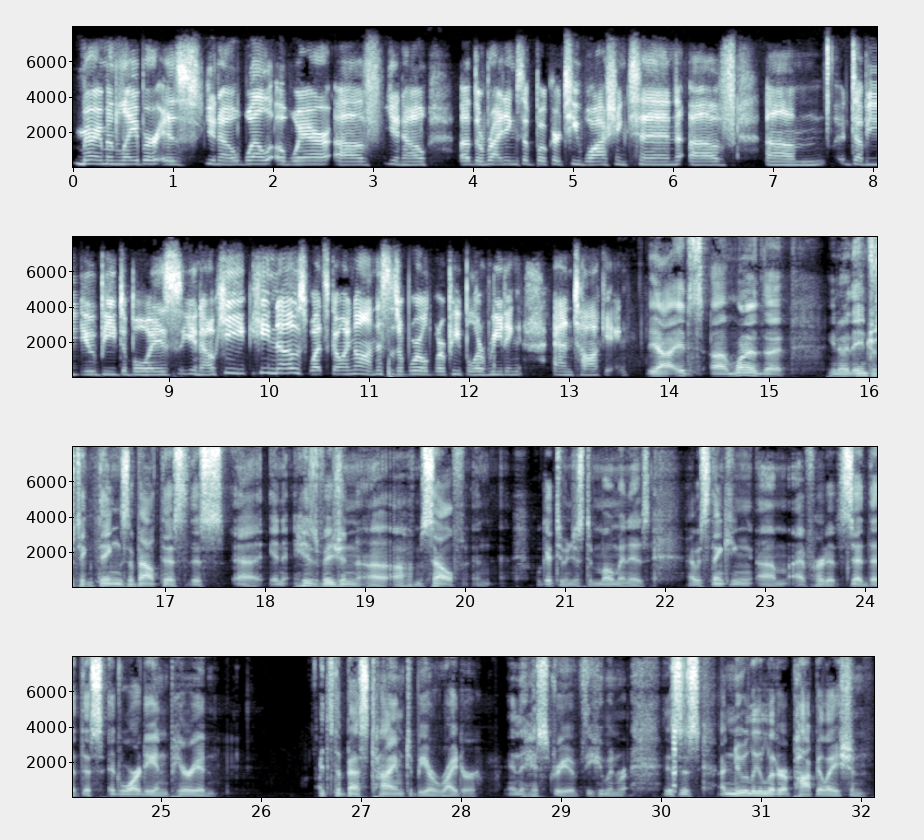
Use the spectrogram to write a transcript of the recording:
Merriman Labor is, you know, well aware of, you know, uh, the writings of Booker T. Washington, of um, W.B. Du Bois. You know, he he knows what's going on. This is a world where people are reading and talking. Yeah, it's uh, one of the you know the interesting things about this this uh, in his vision uh, of himself and we'll get to in just a moment is I was thinking um, I've heard it said that this Edwardian period it's the best time to be a writer in the history of the human. race. This is a newly literate population.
